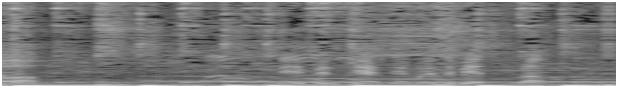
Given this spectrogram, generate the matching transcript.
ซอนี่เป็นเสียงเสียงมือสบิดพี่น้อง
